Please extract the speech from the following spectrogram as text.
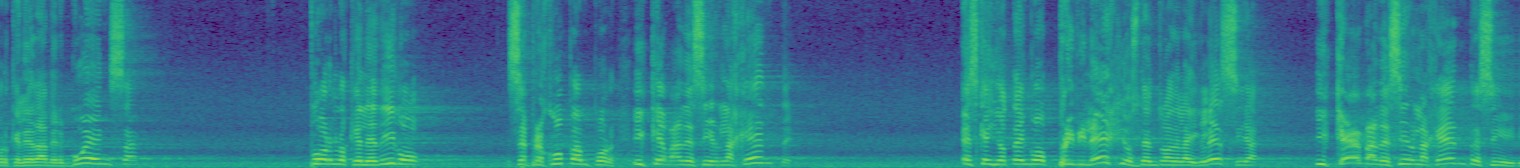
porque le da vergüenza. Por lo que le digo, se preocupan por, ¿y qué va a decir la gente? Es que yo tengo privilegios dentro de la iglesia. ¿Y qué va a decir la gente si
